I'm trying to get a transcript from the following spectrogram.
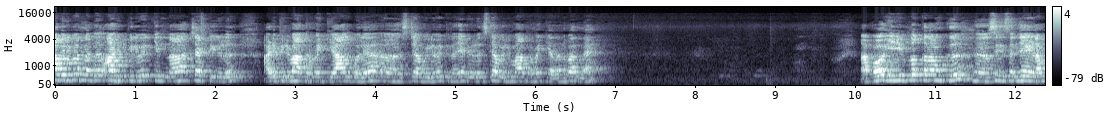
അവർ പറഞ്ഞത് അടുപ്പിൽ വെക്കുന്ന ചട്ടികൾ അടുപ്പിൽ മാത്രം വെക്കുക. അതുപോലെ സ്റ്റവിൽ വെക്കുന്ന ചട്ടികൾ സ്റ്റവിൽ മാത്രം വെക്കുക എന്നാണ് പറഞ്ഞത് അപ്പൊ ഇനി ഇതൊക്കെ നമുക്ക് സീസൺ ചെയ്യണം.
